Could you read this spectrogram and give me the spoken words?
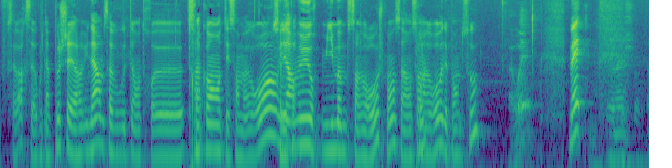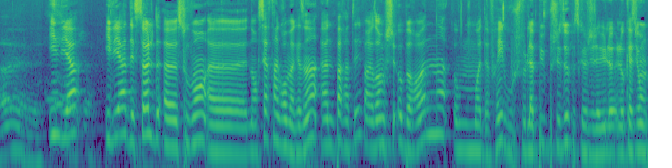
faut savoir que ça coûte un peu cher. Une arme, ça va vous coûter entre euh, 50 et 120 euros. Ça Une dépend. armure, minimum 100 euros, je pense. hein, 100 Cool. euros, on n'est pas en dessous. Ah ouais? Mais il y a, il y a des soldes euh, souvent euh, dans certains gros magasins à ne pas rater. Par exemple, chez Oberon, au mois d'avril, où je fais de la pub chez eux parce que j'ai eu l'occasion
